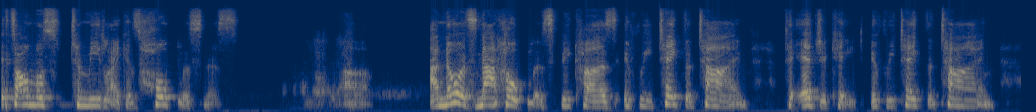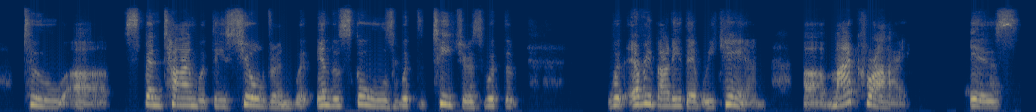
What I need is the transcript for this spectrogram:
it's almost to me like it's hopelessness. Uh, I know it's not hopeless because if we take the time to educate, if we take the time to uh, spend time with these children with, in the schools, with the teachers, with the with everybody that we can. Uh, my cry is,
